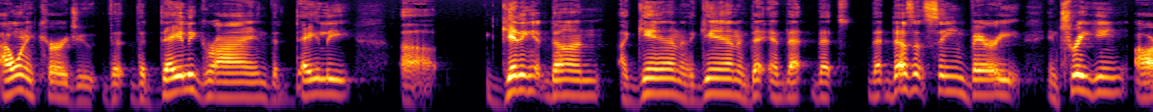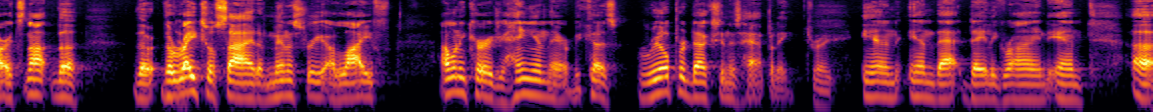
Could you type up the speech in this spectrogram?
I want to encourage you the the daily grind, the daily uh, getting it done again and again, and, da- and that that's, that doesn't seem very intriguing, or it's not the the the Rachel side of ministry or life. I want to encourage you, hang in there because real production is happening right. in in that daily grind and uh,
